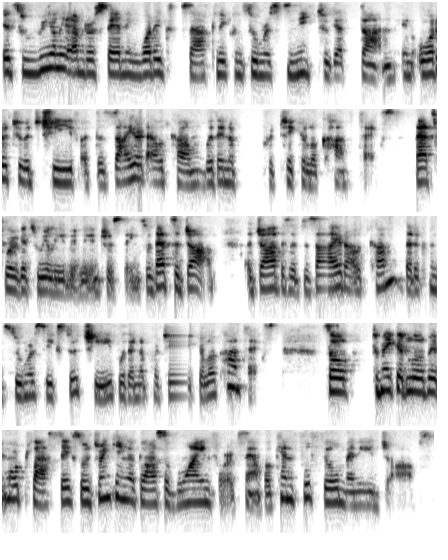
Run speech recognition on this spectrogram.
it's really understanding what exactly consumers need to get done in order to achieve a desired outcome within a particular context. That's where it gets really, really interesting. So that's a job. A job is a desired outcome that a consumer seeks to achieve within a particular context. So to make it a little bit more plastic, so drinking a glass of wine, for example, can fulfill many jobs.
